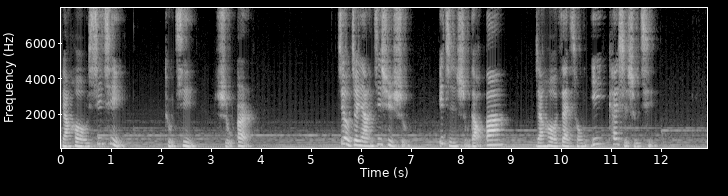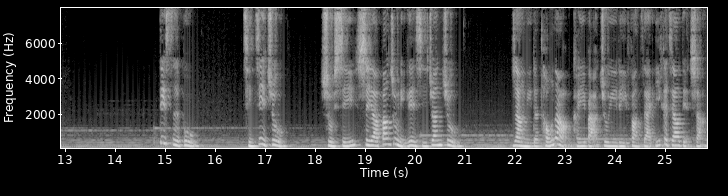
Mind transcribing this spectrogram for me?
然后吸气，吐气。数二，就这样继续数，一直数到八，然后再从一开始数起。第四步，请记住，数息是要帮助你练习专注，让你的头脑可以把注意力放在一个焦点上。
